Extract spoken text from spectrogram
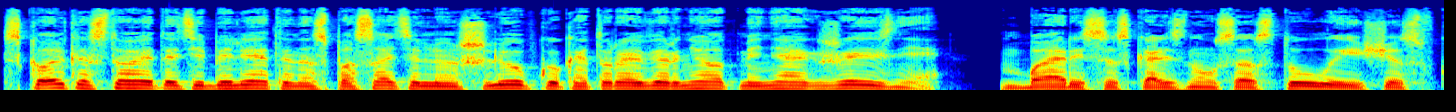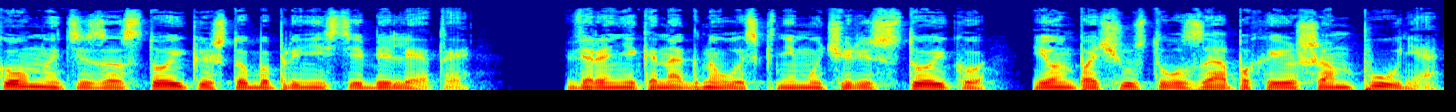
сколько стоят эти билеты на спасательную шлюпку, которая вернет меня к жизни?» Барри соскользнул со стула и исчез в комнате за стойкой, чтобы принести билеты. Вероника нагнулась к нему через стойку, и он почувствовал запах ее шампуня.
